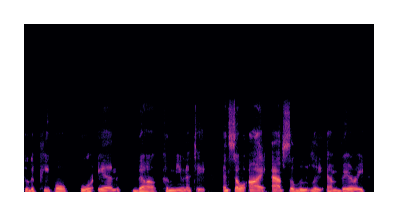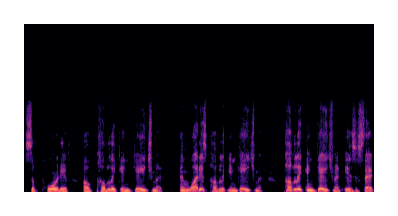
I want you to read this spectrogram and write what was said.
to the people who are in the community. And so I absolutely am very supportive of public engagement. And what is public engagement? Public engagement is, is that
